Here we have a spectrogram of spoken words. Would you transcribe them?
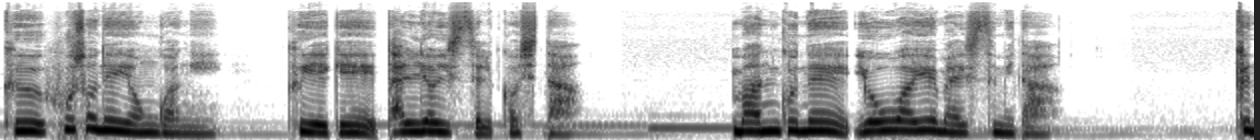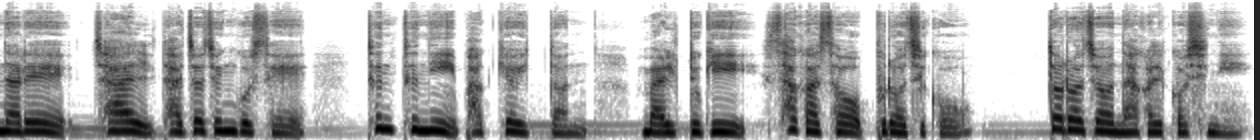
그 후손의 영광이 그에게 달려 있을 것이다. 만군의 여호와의 말씀이다. 그날에 잘 다져진 곳에 튼튼히 박혀 있던 말뚝이 사가서 부러지고 떨어져 나갈 것이니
